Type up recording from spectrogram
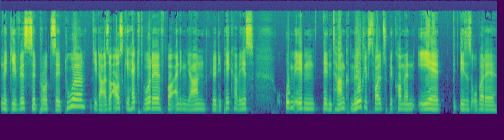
eine gewisse Prozedur, die da also ausgeheckt wurde vor einigen Jahren für die PKWs, um eben den Tank möglichst voll zu bekommen, ehe dieses obere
